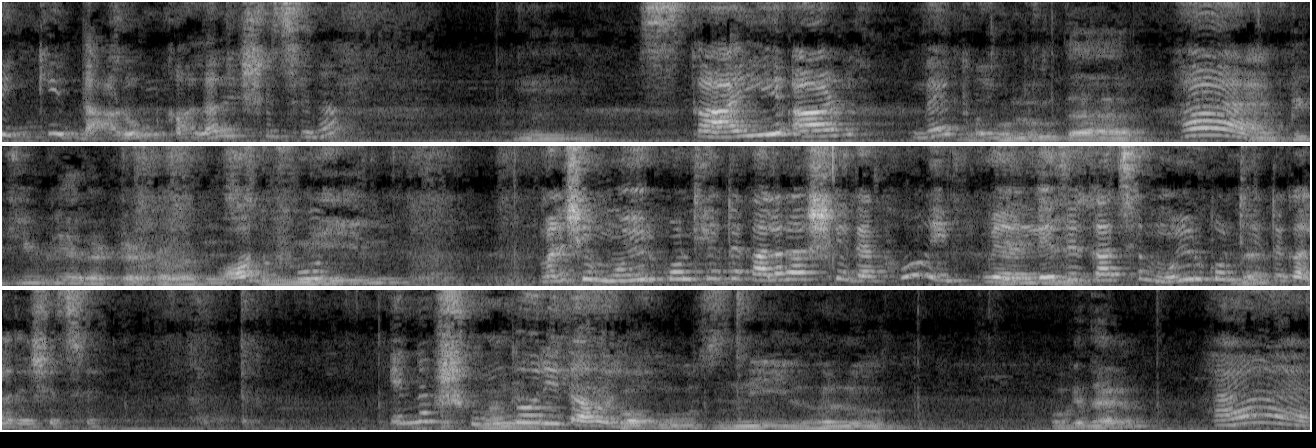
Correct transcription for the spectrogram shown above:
এই কি দারুণ কালার এসেছে না? স্কাই আর দেখ হলুদ আর হ্যাঁ। পিকিউলিয়ার একটা কালার এসেছে। নীল। মানে সেই ময়ূরকণ্ঠী একটা কালার আসে দেখো এই লেজের কাছে ময়ূরকণ্ঠী। একটা কালার এসেছে। এর নাম সুন্দরী মানে তাহলে। সবুজ নীল হলুদ। ওকে দেখো হ্যাঁ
